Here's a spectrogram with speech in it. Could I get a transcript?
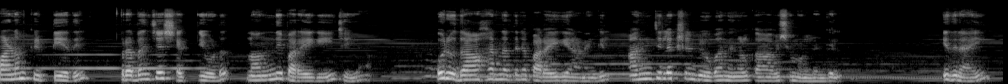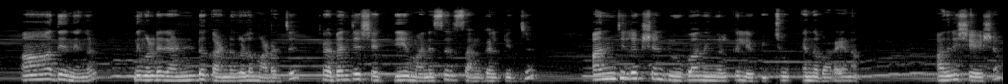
പണം കിട്ടിയതിൽ പ്രപഞ്ച ശക്തിയോട് നന്ദി പറയുകയും ചെയ്യണം. ഒരു ഉദാഹരണത്തിന് പറയുകയാണെങ്കിൽ അഞ്ച് ലക്ഷം രൂപ നിങ്ങൾക്ക് ആവശ്യമുണ്ടെങ്കിൽ ഇതിനായി ആദ്യം നിങ്ങൾ നിങ്ങളുടെ രണ്ട് കണ്ണുകളും അടച്ച് പ്രപഞ്ചശക്തിയെ മനസ്സിൽ സങ്കല്പിച്ച് അഞ്ച് ലക്ഷം രൂപ നിങ്ങൾക്ക് ലഭിച്ചു എന്ന് പറയണം. അതിനുശേഷം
